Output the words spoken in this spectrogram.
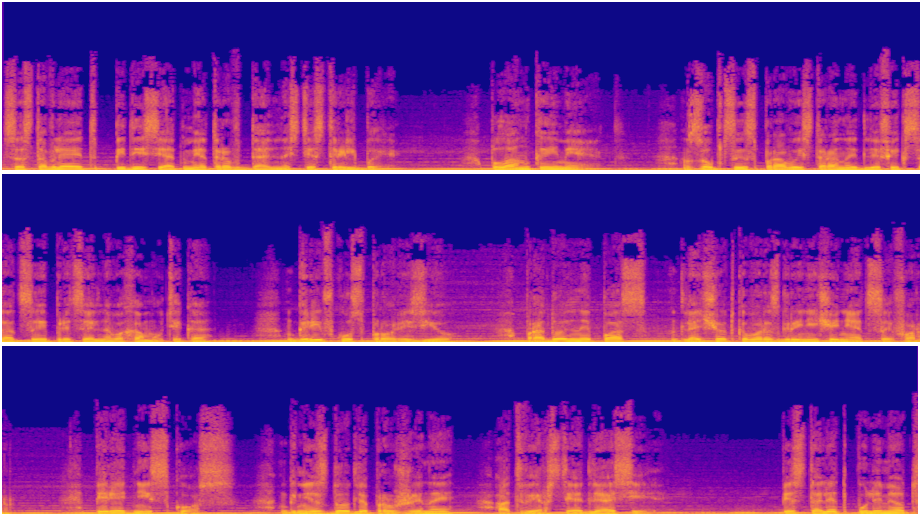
составляет 50 метров дальности стрельбы. Планка имеет зубцы с правой стороны для фиксации прицельного хомутика, грифку с прорезью, продольный паз для четкого разграничения цифр, передний скос, гнездо для пружины, отверстие для оси. Пистолет-пулемет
